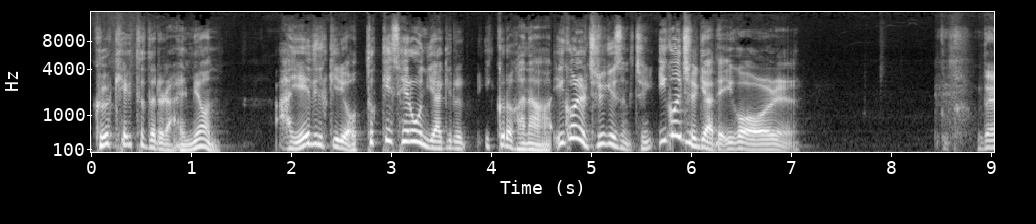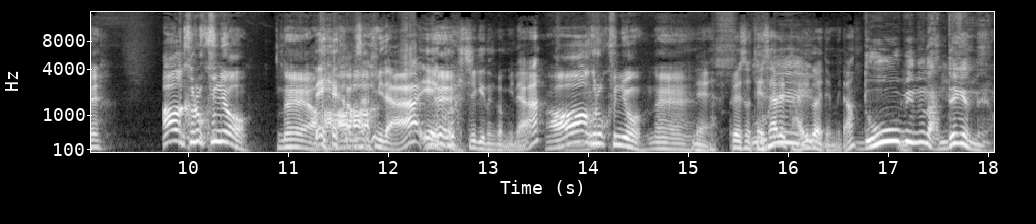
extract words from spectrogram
그 캐릭터들을 알면 아 얘들끼리 어떻게 새로운 이야기를 이끌어 가나 이걸 즐길 수 이걸 즐겨야 돼 이걸 네. 아 그렇군요. 네. 네 아, 감사합니다 예 네. 그렇게 즐기는 겁니다 아 그렇군요. 네. 네 그래서 대사를 다 읽어야 됩니다 노비는 안 되겠네요.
